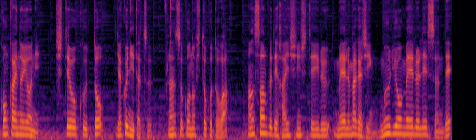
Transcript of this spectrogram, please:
今回のようにしておくと役に立つランス語の一言はアンサンブルで配信しているメールマガジン無料メールレッスンで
